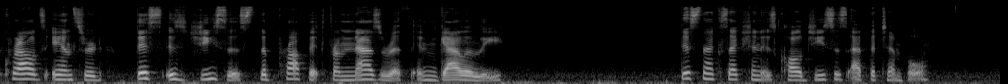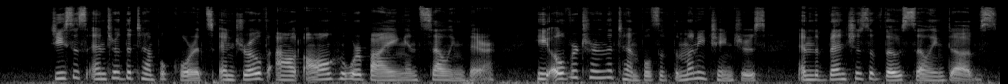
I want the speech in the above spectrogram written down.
crowds answered, This is Jesus, the prophet from Nazareth in Galilee. This next section is called Jesus at the Temple. Jesus entered the temple courts and drove out all who were buying and selling there. He overturned the temples of the money changers and the benches of those selling doves.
